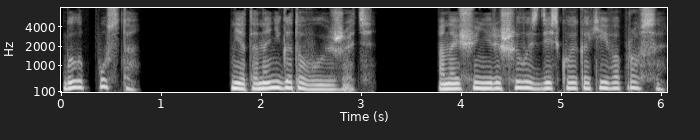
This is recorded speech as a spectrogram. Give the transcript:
Было пусто. Нет, она не готова уезжать. Она еще не решила здесь кое-какие вопросы.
